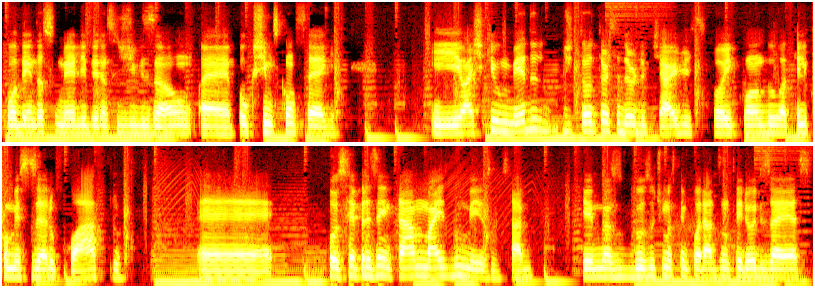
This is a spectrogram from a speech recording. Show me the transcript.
podendo assumir a liderança de divisão, é, poucos times conseguem. E eu acho que o medo de todo torcedor do Chargers foi quando aquele começo 0-4 é, fosse representar mais do mesmo, sabe? Porque nas duas últimas temporadas anteriores a essa,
